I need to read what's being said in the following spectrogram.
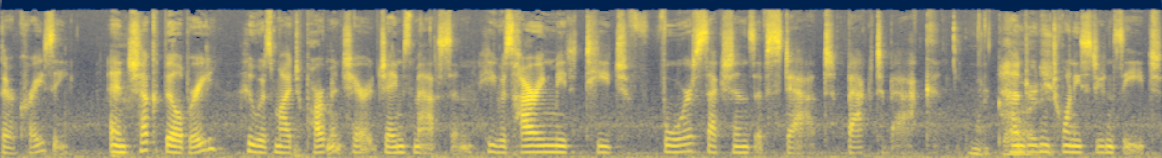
they're crazy. And Chuck Bilbrey, who was my department chair at James Madison, he was hiring me to teach four sections of stat back to back 120 students each.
